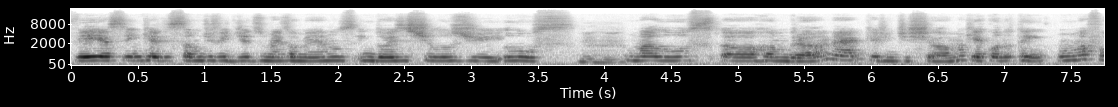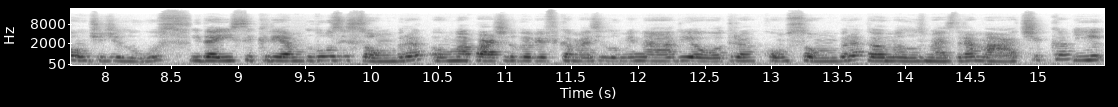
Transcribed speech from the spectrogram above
vê assim que eles são divididos mais ou menos em dois estilos de luz. Uhum. Uma luz ah, Rembrandt, né, que a gente chama, que é quando tem uma fonte de luz e daí se cria luz e sombra. Uma parte do bebê fica mais iluminado e a outra com sombra, então é uma luz mais dramática. E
